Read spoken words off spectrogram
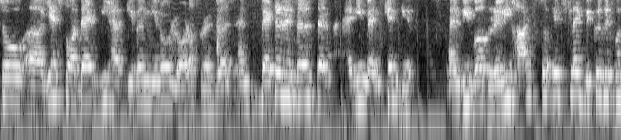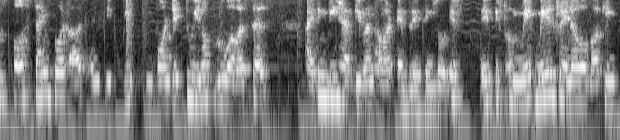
so uh, yes for that we have given you know a lot of results and better results than any man can give and we work really hard. So it's like because it was first time for us and it, we, we wanted to you know prove ourselves. I think we have given our everything. So if if, if a ma- male trainer were working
